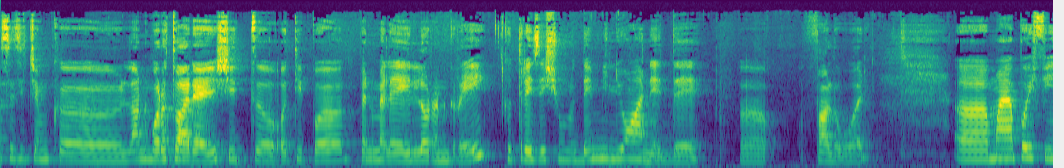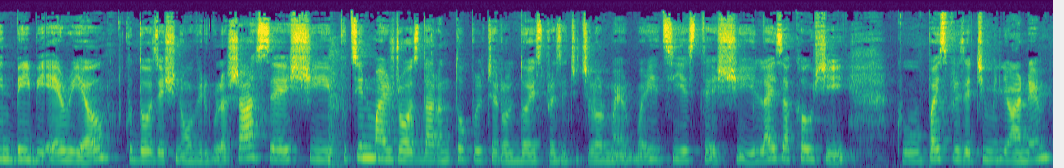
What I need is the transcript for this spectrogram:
să zicem că la numărătoare a ieșit o tipă pe numele ei Lauren Gray, cu 31 de milioane de uh, followeri. Uh, mai apoi fiind Baby Ariel cu 29,6 și puțin mai jos, dar în topul celor 12 celor mai urmăriți este și Liza Koshy cu 14 milioane.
